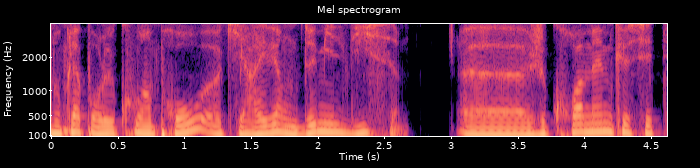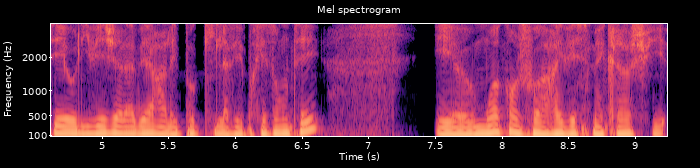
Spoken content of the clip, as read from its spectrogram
Donc là, pour le coup, un pro qui est arrivé en 2010. Euh, je crois même que c'était Olivier Jalabert à l'époque qui l'avait présenté. Et euh, moi, quand je vois arriver ce mec-là, je suis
